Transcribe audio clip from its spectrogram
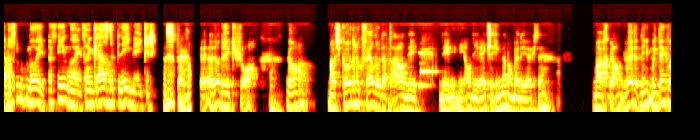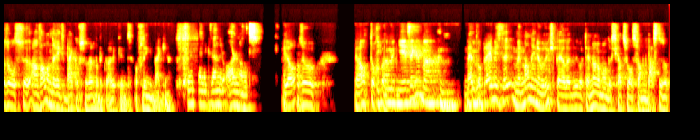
dat vind ik mooi. Dat vind ik mooi. Frank Raas, de playmaker. Een spelman. Eh, ja, Dus ik, ja, ja. Maar ik scoorde ook veel door dat daar. Die, die, die, al die reeksen ging dan nog bij de jeugd. Hè. Maar ja, ik weet het niet. Maar ik denk wel zoals eh, aanvallende rechtsback of zo, dat had ik wel gekund. Of linkback, ja. Alexander Arnold. Ja, zo. Ja, toch Ik kan het niet zeggen, maar... Mijn probleem is, de, mijn man in een rug spelen, die wordt enorm onderschat, zoals Van Basten. Zo,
